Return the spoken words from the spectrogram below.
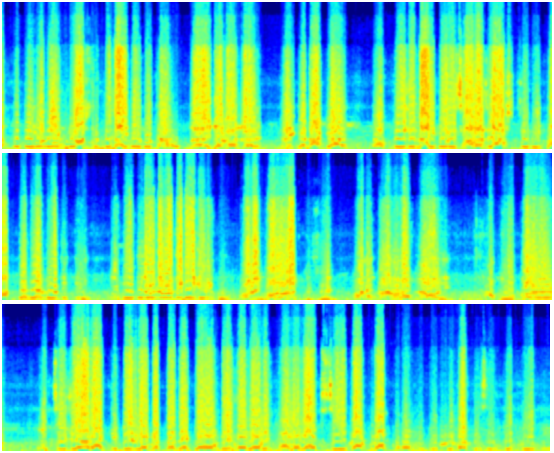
আপনি তো এখানে একটু আসছেন নায়িকা কোথায় নায়িকা ঢাকায় নায়িকা ঢাকা আপনি যে নায়িকারে ছাড়া যে কাপ্তানিয়া নদীতে এই নদীর অনুমতিটা কীরকম অনেক ভালো লাগতেছে। অনেক ভালো লাগছে। অনেক। খুব ভালো। হচ্ছে যে রাকিবের ব্যাপারটা দেখে আমাদের এখানে অনেক ভালো লাগছে। তারপর আপনারা আপনি দেখতে পাচ্ছেন যে নদী।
